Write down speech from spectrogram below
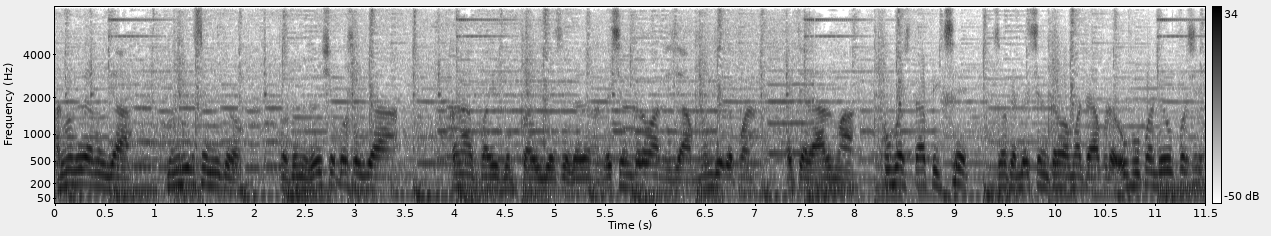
હનુમાન જ્યાં મંદિર છે મિત્રો, તો તમે જોઈ શકો છો જ્યાં ઘણા ભાઈ ભક્તો આવી ગયા છે, દાદાના દર્શન કરવાની જ્યાં મંદિરે પણ અત્યારે હાલમાં ખૂબ જ ટ્રાફિક છે. જો કે દર્શન કરવા માટે આપણે ઊભું પણ રહેવું પડશે,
